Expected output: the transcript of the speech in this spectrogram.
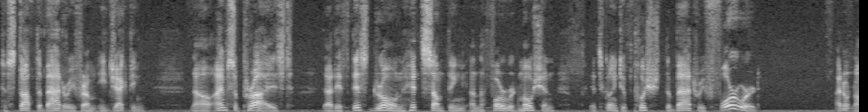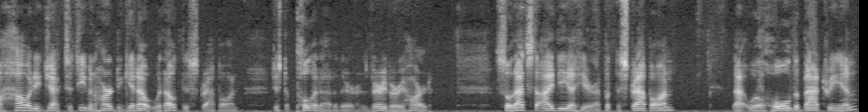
to stop the battery from ejecting. Now I'm surprised that if this drone hits something on the forward motion, it's going to push the battery forward. I don't know how it ejects. It's even hard to get out without this strap on. Just to pull it out of there is very, very hard. So that's the idea here. I put the strap on. That will hold the battery in.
